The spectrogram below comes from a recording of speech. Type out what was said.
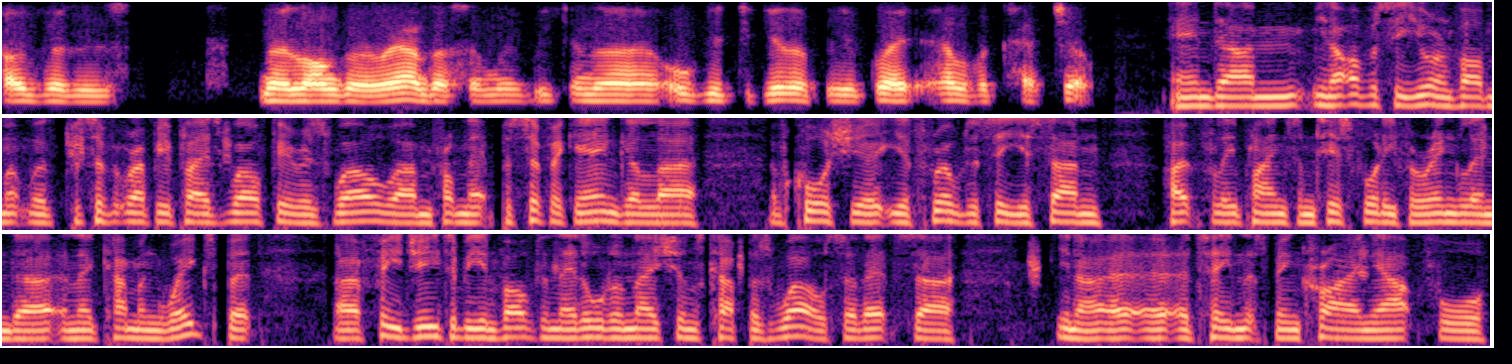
COVID is no longer around us, and we, we can uh, all get together. It'd be a great hell of a catch up. And um, you know, obviously, your involvement with Pacific Rugby Players Welfare as well. Um, from that Pacific angle, uh, of course, you're, you're, thrilled to see your son hopefully playing some Test footy for England uh, in the coming weeks. But uh, Fiji to be involved in that Autumn Nations Cup as well. So that's uh, you know a, a, team that's been crying out for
